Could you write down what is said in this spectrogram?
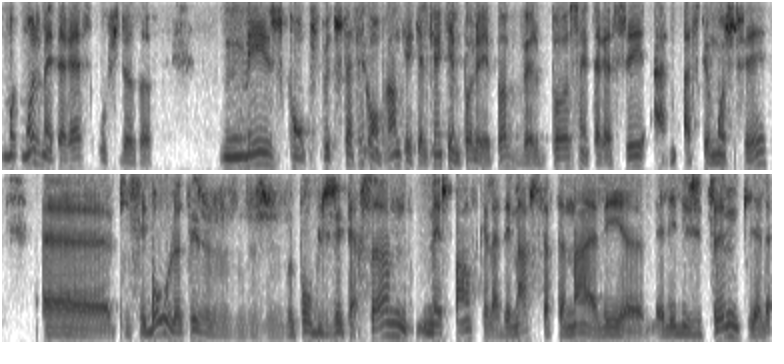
moi, moi, je m'intéresse aux philosophes. Mais je, je, peux tout à fait comprendre que quelqu'un qui aime pas le hip-hop ne veut pas s'intéresser à, ce que moi je fais. Euh, puis c'est beau, là, tu sais, je, je, veux pas obliger personne, mais je pense que la démarche, certainement, elle est, euh, elle est légitime, puis elle,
